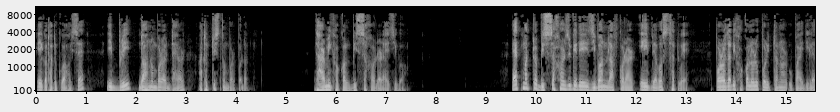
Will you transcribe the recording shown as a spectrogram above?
এই কথাটো কোৱা হৈছে ইব্ৰী দহ নম্বৰ অধ্যায়ৰ আঠত্ৰিশ নম্বৰ পদত। ধাৰ্মিকসকল বিশ্বাসৰ দ্বাৰাই জীৱ। একমাত্ৰ বিশ্বাসৰ যোগেদি জীৱন লাভ কৰাৰ এই ব্যৱস্থাটোৱে পৰজাতিসকলৰো পৰিত্ৰাণৰ উপায় দিলে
